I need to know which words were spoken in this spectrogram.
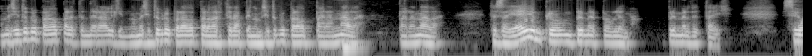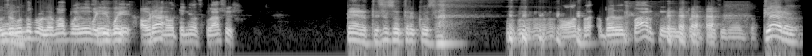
no me siento preparado para atender a alguien, no me siento preparado para dar terapia, no me siento preparado para nada, para nada. Entonces ahí hay un, primer problema, un primer detalle. un segundo problema puede ser que ahora... no tenías clases. Espérate, esa es otra cosa. pero es parte del conocimiento. Claro,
